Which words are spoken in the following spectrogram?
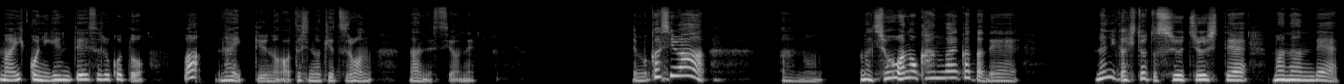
まあ、一個に限定することはないっていうのが私の結論なんですよね。で昔は、あの、まあ、昭和の考え方で、何か一つ集中して学んで、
